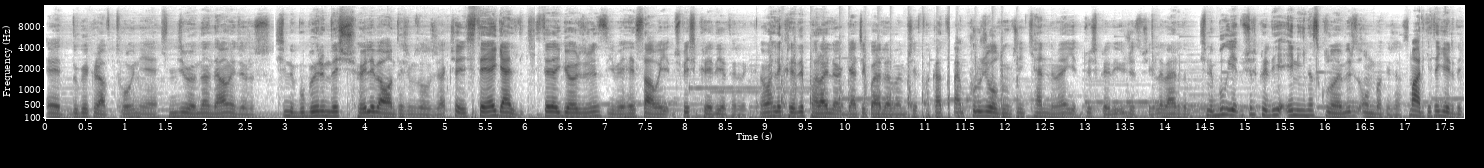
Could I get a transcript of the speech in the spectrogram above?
Evet Dugacraft Tony'ye ikinci bölümden devam ediyoruz. Şimdi bu bölümde şöyle bir avantajımız olacak. Şöyle siteye geldik. Sitede gördüğünüz gibi hesaba 75 kredi yatırdık. Normalde kredi parayla gerçek parayla alınan bir şey fakat ben kurucu olduğum için kendime 75 krediyi ücretsiz bir şekilde verdim. Şimdi bu 75 krediyi en iyi nasıl kullanabiliriz onu bakacağız. Markete girdik.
